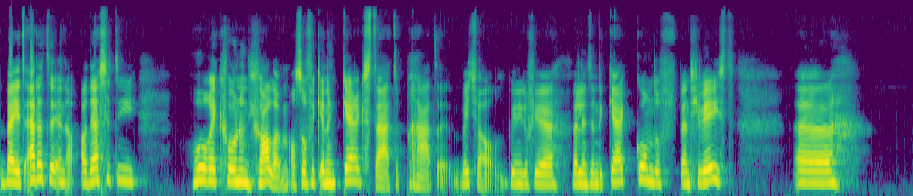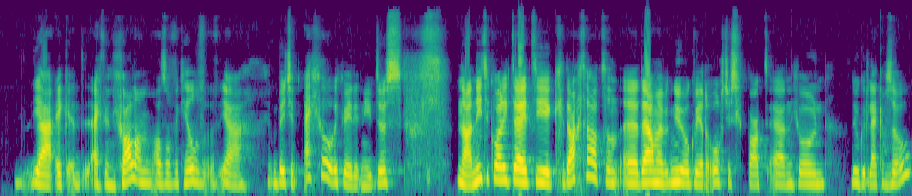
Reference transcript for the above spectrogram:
bij het editen in Audacity hoor ik gewoon een galm. Alsof ik in een kerk sta te praten. Weet je wel, ik weet niet of je wel eens in de kerk komt of bent geweest. Uh, ja, ik, echt een galm. Alsof ik heel, ja, een beetje een echo, ik weet het niet. Dus, nou, niet de kwaliteit die ik gedacht had. Uh, daarom heb ik nu ook weer de oortjes gepakt en gewoon doe ik het lekker zo.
